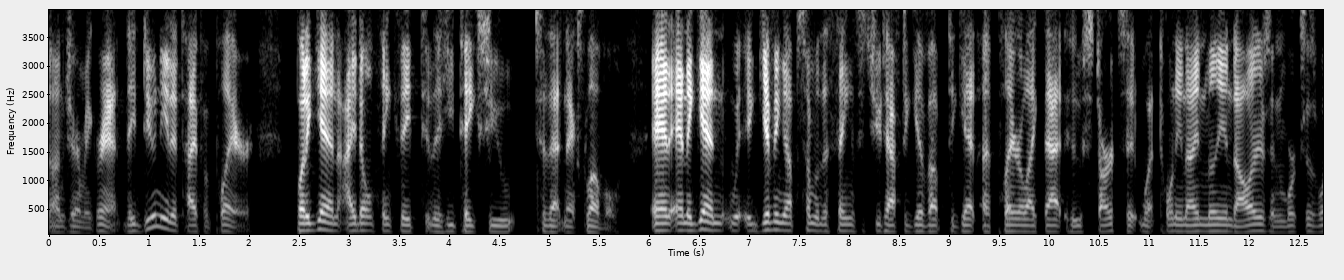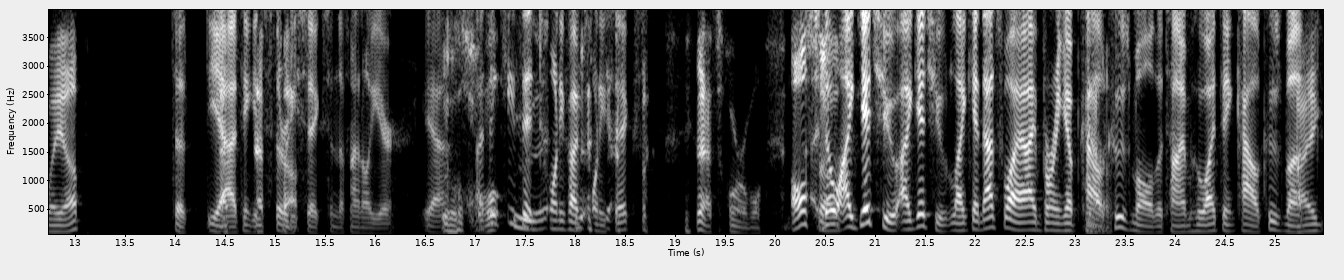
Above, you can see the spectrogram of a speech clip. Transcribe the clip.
on Jerami Grant. They do need a type of player, but again, I don't think they that he takes you to that next level. And and again, w- giving up some of the things that you'd have to give up to get a player like that who starts at what 29 million dollars and works his way up. To yeah, I think it's that's tough. 36 in the final year. Yeah. I think he's at ugh. 25, 26. That's horrible. Uh, Also, no, I get you. I get you. Like, and that's why I bring up Kyle Yeah. Kuzma all the time, who I think Kyle Kuzma I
